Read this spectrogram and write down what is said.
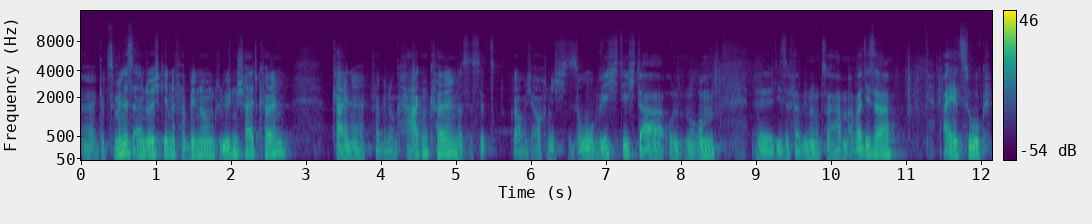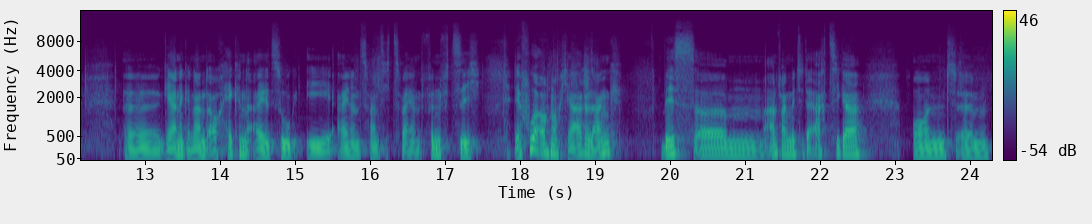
äh, gibt zumindest eine durchgehende Verbindung Lüdenscheid-Köln keine Verbindung Hagen-Köln. Das ist jetzt, glaube ich, auch nicht so wichtig, da untenrum äh, diese Verbindung zu haben. Aber dieser Eilzug, äh, gerne genannt auch Hecken-Eilzug E2152, der fuhr auch noch jahrelang bis ähm, Anfang, Mitte der 80er. Und ähm,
